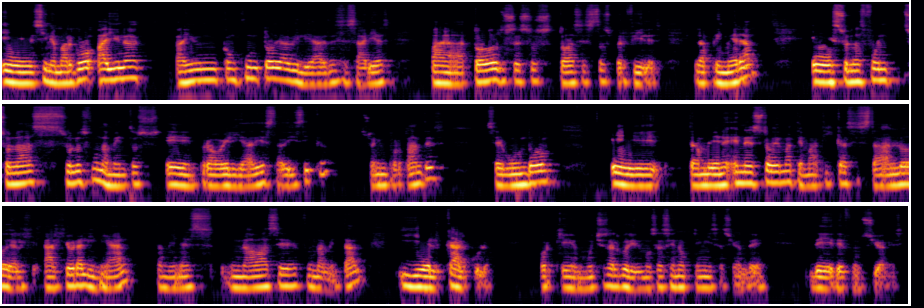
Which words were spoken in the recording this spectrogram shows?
Eh, sin embargo, hay, una, hay un conjunto de habilidades necesarias para todos esos, todos estos perfiles. La primera eh, son, las son, las, son los fundamentos en eh, probabilidad y estadística, son importantes. Segundo, eh, también en esto de matemáticas está lo de álgebra lineal, también es una base fundamental, y el cálculo, porque muchos algoritmos hacen optimización de, de, funciones.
